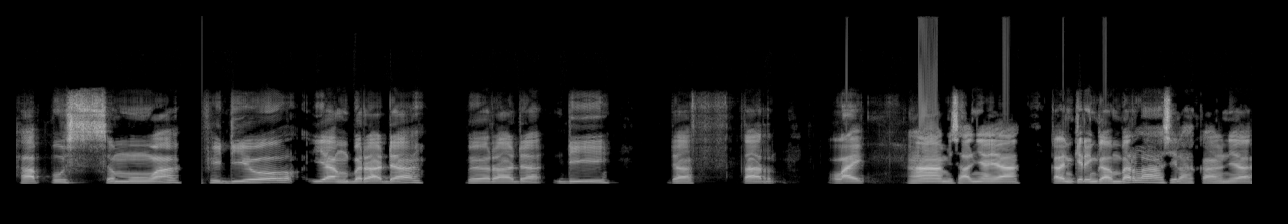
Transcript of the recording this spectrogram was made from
hapus semua video yang berada berada di daftar like. Nah, misalnya ya, kalian kirim gambar lah silahkan ya.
